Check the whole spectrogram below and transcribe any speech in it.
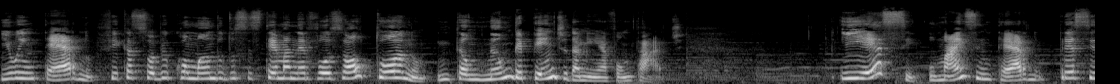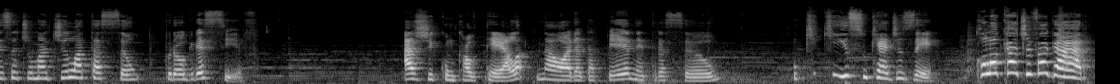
e o interno fica sob o comando do sistema nervoso autônomo, então não depende da minha vontade. E esse, o mais interno, precisa de uma dilatação progressiva. Agir com cautela na hora da penetração. O que, que isso quer dizer? Colocar devagar,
